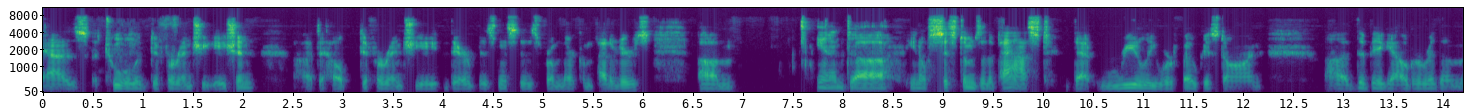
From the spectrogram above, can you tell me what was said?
as a tool of differentiation uh, to help differentiate their businesses from their competitors. Um, and uh, you know systems of the past that really were focused on uh, the big algorithm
